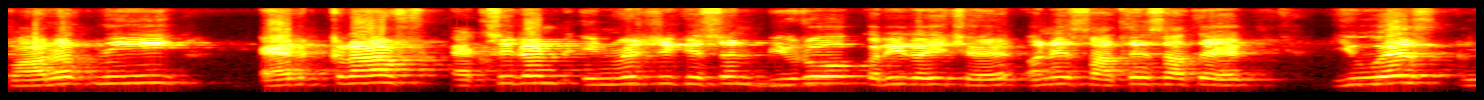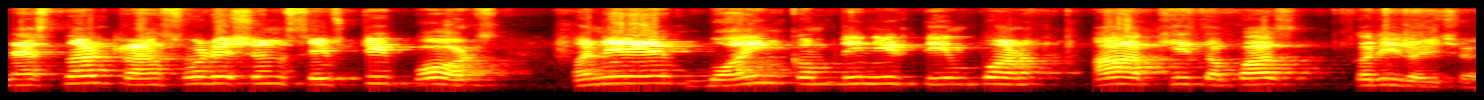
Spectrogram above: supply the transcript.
ભારતની એરક્રાફ્ટ એક્સિડન્ટ ઇન્વેસ્ટિગેશન બ્યુરો કરી રહી છે અને સાથે સાથે US national transportation safety boards અને બોઈંગ કંપનીની ટીમ પણ આ આખી તપાસ કરી રહી છે.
